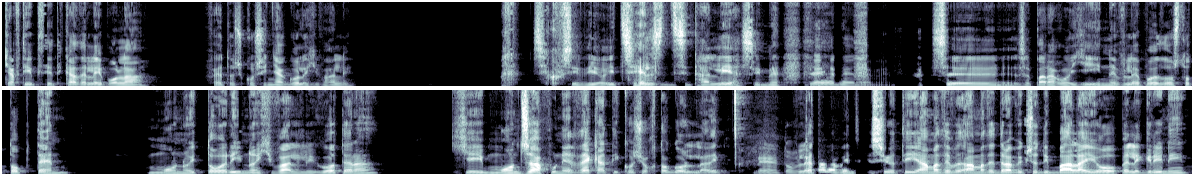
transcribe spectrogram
και αυτή επιθετικά δεν λέει πολλά. Φέτος 29 γκολ έχει βάλει. Σε 22. Η Chelsea της Ιταλίας είναι. Ναι, ναι, ναι. ναι. σε, σε παραγωγή είναι. Βλέπω εδώ στο top 10 μόνο η Τωρίνο έχει βάλει λιγότερα και η Μόντζα που είναι 10η 28 γκολ. Δηλαδή, ναι, το βλέπω. καταλαβαίνεις και εσύ ότι άμα δεν, άμα δεν τραβήξει ο Ντιμπάλα ή ο Πελεγκρίνη,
